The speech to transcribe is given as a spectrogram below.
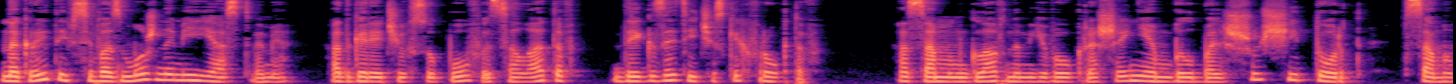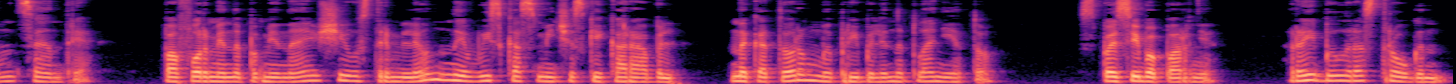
накрытый всевозможными яствами, от горячих супов и салатов до экзотических фруктов. А самым главным его украшением был большущий торт в самом центре, по форме напоминающий устремленный ввысь космический корабль, на котором мы прибыли на планету. «Спасибо, парни!» Рэй был растроган,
